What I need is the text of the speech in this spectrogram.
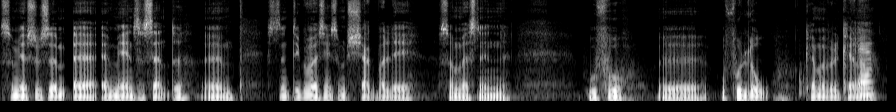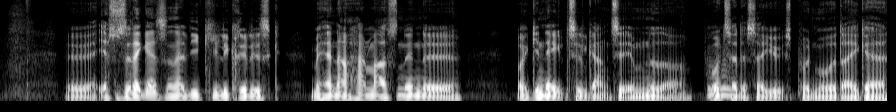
som jeg synes er, er, er mere interessante. Øh, sådan, det kunne være sådan en som Jacques Vallée, som er sådan en uh, ufo, øh, ufolog, kan man vel kalde Ja. ham. Øh, jeg synes heller ikke altid, han er lige kildekritisk, men han har, har en meget sådan en øh, original tilgang til emnet, og prøver mm-hmm. at tage det seriøst på en måde, der ikke er,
